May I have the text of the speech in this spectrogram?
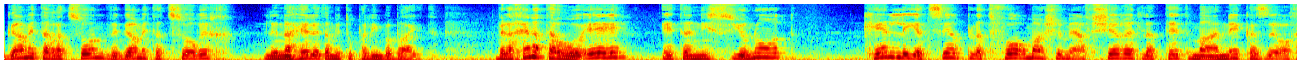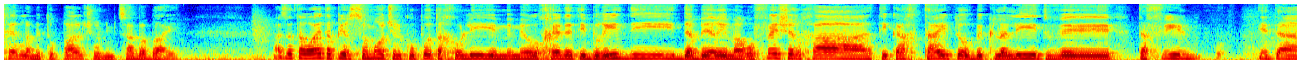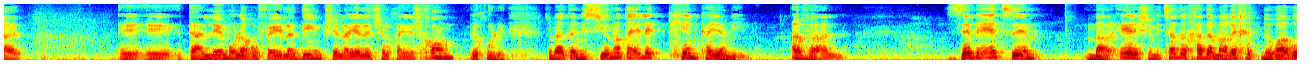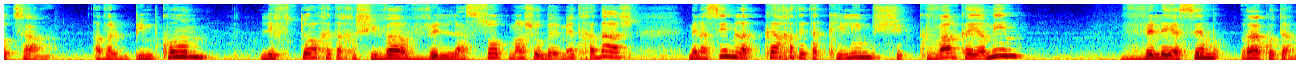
גם את הרצון וגם את הצורך לנהל את המטופלים בבית. ולכן אתה רואה את הניסיונות כן לייצר פלטפורמה שמאפשרת לתת מענה כזה או אחר למטופל שהוא נמצא בבית. אז אתה רואה את הפרסומות של קופות החולים, מאוחדת היברידי, דבר עם הרופא שלך, תיקח טייטו בכללית ותפעיל את ה... אה, אה, תעלה מול הרופא ילדים כשלילד שלך יש חום וכולי. זאת אומרת, הניסיונות האלה כן קיימים, אבל זה בעצם מראה שמצד אחד המערכת נורא רוצה, אבל במקום לפתוח את החשיבה ולעשות משהו באמת חדש, מנסים לקחת את הכלים שכבר קיימים וליישם רק אותם.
